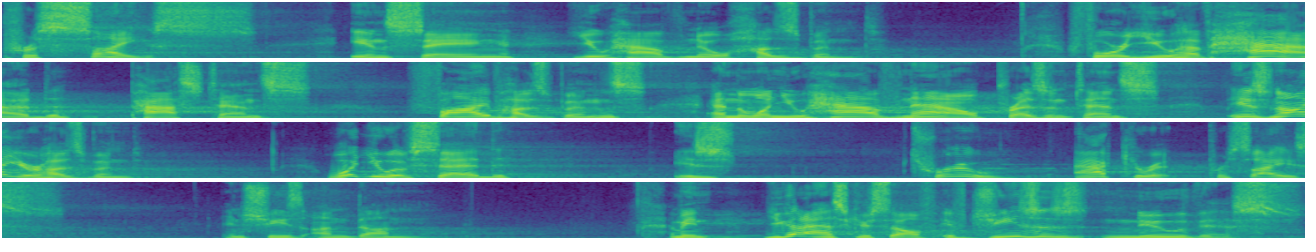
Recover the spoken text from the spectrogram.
precise in saying you have no husband. For you have had, past tense, five husbands, and the one you have now, present tense, is not your husband. What you have said is true, accurate, precise, and she's undone. I mean, you got to ask yourself if Jesus knew this,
